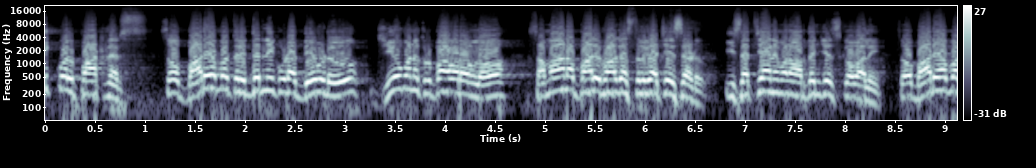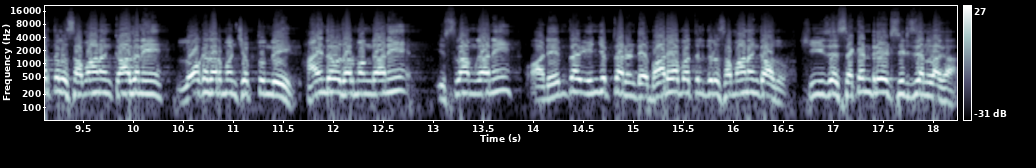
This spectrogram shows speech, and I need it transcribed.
ఈక్వల్ పార్ట్నర్స్ సో భార్యాభర్తలు ఇద్దరిని కూడా దేవుడు జీవమన కృపావరంలో సమాన పాలిభాగస్తులుగా చేశాడు. ఈ సత్యాన్ని మనం అర్థం చేసుకోవాలి. సో భార్యాభర్తలు సమానం కాదని లోక ధర్మం చెప్తుంది. హైందవ ధర్మం గాని ఇస్లాం గాని వాడు ఏం ఏం చెప్తారంటే భార్యాభర్తలు ఇద్దరు సమానం కాదు. She a second rate citizen లాగా.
